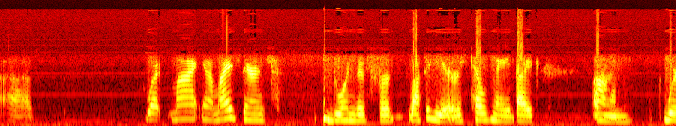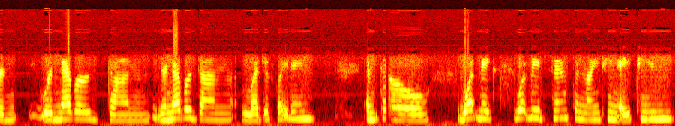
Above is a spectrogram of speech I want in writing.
uh, what my you know my experience doing this for lots of years tells me like um, we're we're never done. You're never done legislating, and so what makes what made sense in 1918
